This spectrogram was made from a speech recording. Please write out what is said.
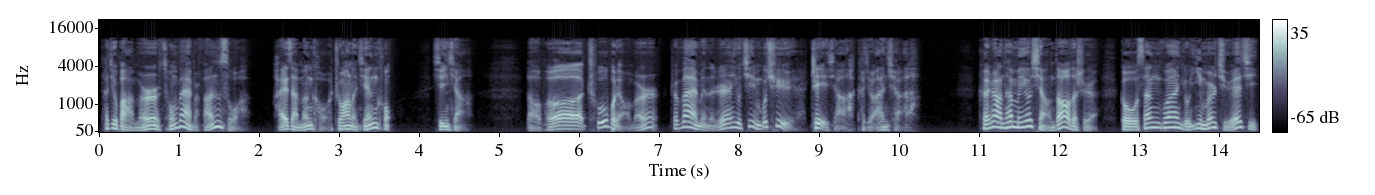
他就把门从外面反锁，还在门口装了监控。心想，老婆出不了门，这外面的人又进不去，这下可就安全了。可让他没有想到的是，狗三官有一门绝技：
